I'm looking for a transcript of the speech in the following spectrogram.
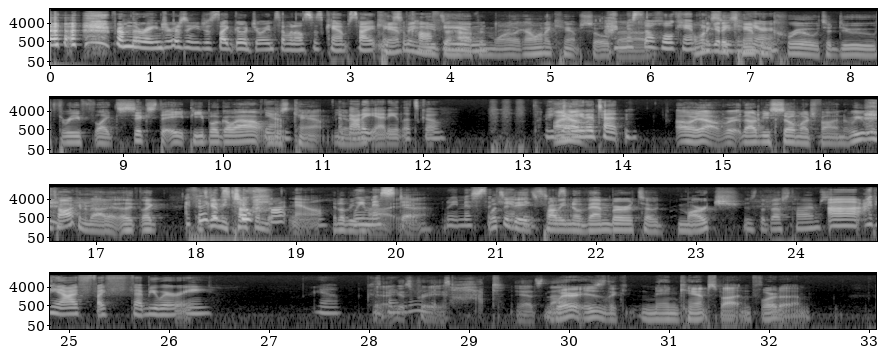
from the rangers, and you just like go join someone else's campsite, make some Camping coffee, needs to happen more. Like I want to camp so bad. I miss the whole camping. I want to get a camping here. crew to do three, like six to eight people go out Yeah. and just camp. You I've know? got a Yeti. Let's go. a Yeti have- in a tent. Oh yeah, that would be so much fun. We've been talking about it. Like, like I feel it's like gonna it's be tough. too in the- hot now. It'll be we hot, missed it. We missed the What's the camping dates? Probably season. November to March is the best times. Uh, I mean, I, I February. Yeah. Yeah, it gets pretty- It's hot. yeah, it's not. Where is the main camp spot in Florida? I'm-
